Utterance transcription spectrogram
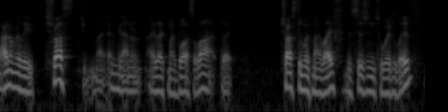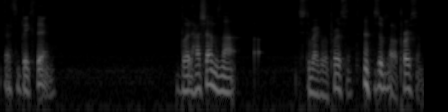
I don't really trust. I mean, I don't. I like my boss a lot, but trust him with my life, decision to where to live. That's a big thing. But Hashem is not just a regular person. Hashem's not a person.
